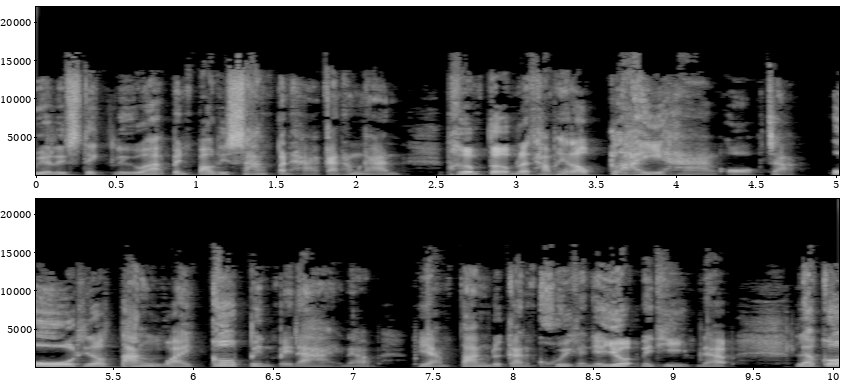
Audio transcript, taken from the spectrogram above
realistic หรือว่าเป็นเป้าที่สร้างปัญหาการทำงาน เพิ่มเติมและทำให้เราไกลห่างออกจาก O ที่เราตั้งไว้ก็เป็นไปได้นะครับ พยายามตั้งโดยการคุยกันเยอะๆในทีมนะครับ แล้วก็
